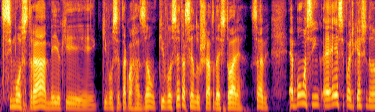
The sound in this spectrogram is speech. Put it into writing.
se mostrar meio que que você tá com a razão, que você tá sendo o chato da história, sabe? É bom assim, é, esse podcast não é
